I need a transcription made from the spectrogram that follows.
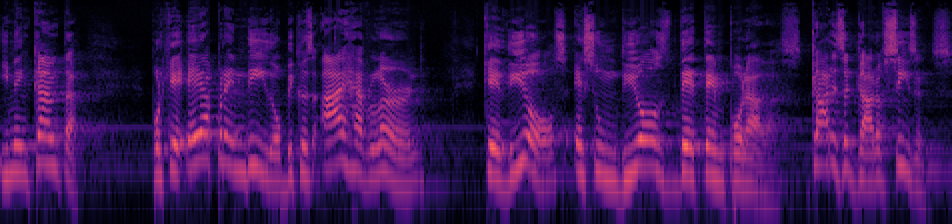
Y me encanta porque he aprendido, because I have learned, que Dios es un Dios de temporadas. God is a God of seasons.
